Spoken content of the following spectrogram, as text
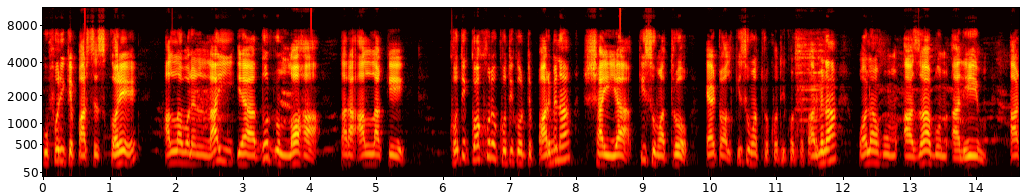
কুফরিকে পারচেস করে, আল্লাহ বলেন, লাই ইয়াদুরুল্লাহা তারা আল্লাহকে ক্ষতি কখনো ক্ষতি করতে পারবে না। সাইয়া, কিছুমাত্র অল কিছুমাত্র ক্ষতি করতে পারবে না। ওয়ালাহুম আজাবুন আলিম, আর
